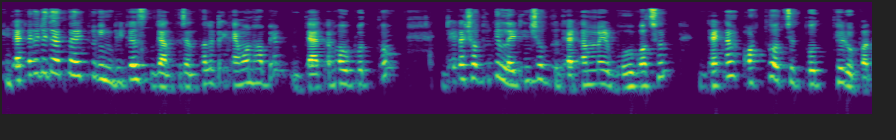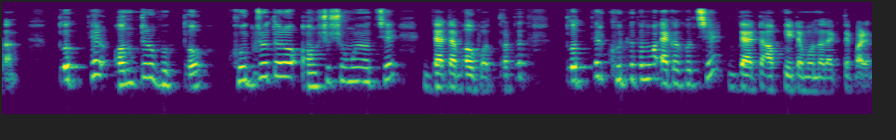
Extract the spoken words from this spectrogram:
ডেটাকে যদি আপনারা একটু ইন ডিটেলস জানতে চান, তাহলে এটা কেমন হবে? ডেটা বা উপত্য। ডেটা শব্দটি ল্যাটিন শব্দ ডেটামের বহু বচন। ডেটাম অর্থ হচ্ছে তথ্যের উপাদান। তথ্যের অন্তর্ভুক্ত ক্ষুদ্রতর অংশসমূহ হচ্ছে ডেটা বা উপাত্ত অর্থাৎ তথ্যের ক্ষুদ্রতম একক হচ্ছে ডেটা আপনি এটা মনে রাখতে পারেন।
